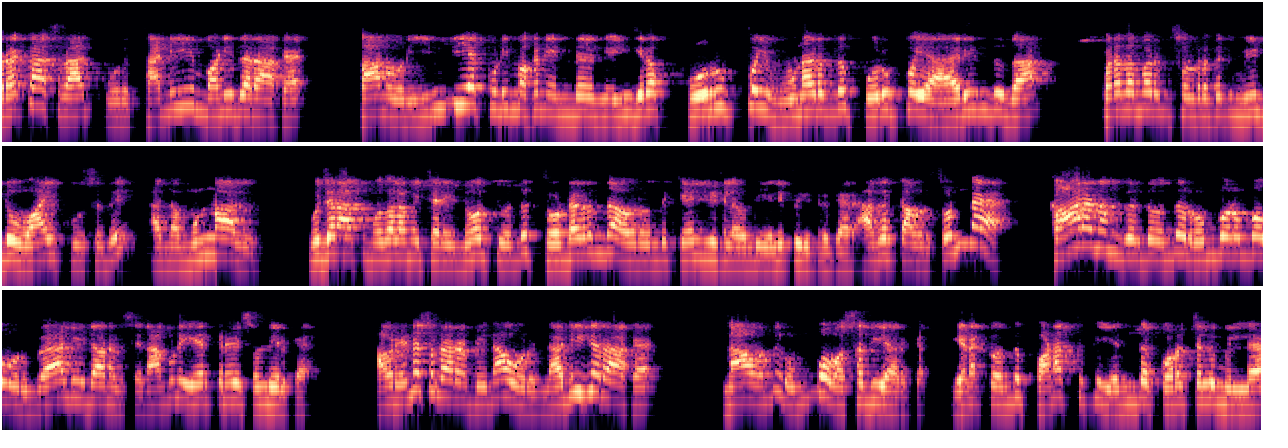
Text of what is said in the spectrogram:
பிரகாஷ்ராஜ் ஒரு தனி மனிதராக தான் ஒரு இந்திய குடிமகன் என்று என்கிற பொறுப்பை உணர்ந்து பொறுப்பை அறிந்துதான் பிரதமர் சொல்றதுக்கு மீண்டும் வாய் கூசுது. அந்த முன்னாள் குஜராத் முதலமைச்சரை நோக்கி வந்து தொடர்ந்து அவர் வந்து கேள்விகளை வந்து எழுப்பிக்கிட்டு இருக்காரு. அதற்கு அவர் சொன்ன காரணம்ங்கிறது வந்து ரொம்ப ரொம்ப ஒரு வேலிடான விஷயம். நான் கூட ஏற்கனவே சொல்லியிருக்கேன். அவர் என்ன சொல்றாரு அப்படின்னா ஒரு நடிகராக நான் வந்து ரொம்ப வசதியா இருக்கேன். எனக்கு வந்து பணத்துக்கு எந்த குறைச்சலும் இல்லை.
